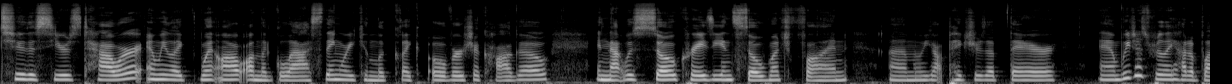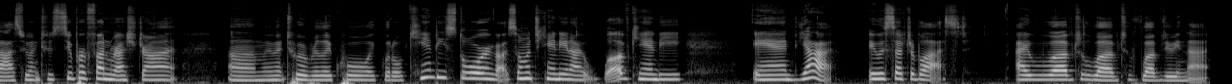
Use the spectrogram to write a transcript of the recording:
to the Sears Tower and we like went out on the glass thing where you can look like over Chicago. And that was so crazy and so much fun. Um, we got pictures up there, and we just really had a blast. We went to a super fun restaurant. Um, we went to a really cool like little candy store and got so much candy, and I love candy. And yeah, it was such a blast. I loved, loved, loved doing that.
